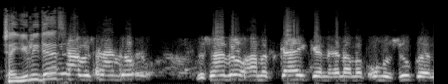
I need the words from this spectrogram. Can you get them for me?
Zijn jullie dat? Ja, we zijn wel, we zijn wel aan het kijken en aan het onderzoeken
